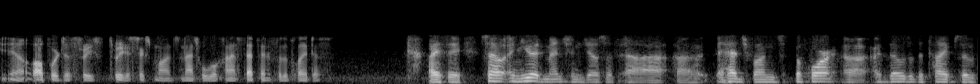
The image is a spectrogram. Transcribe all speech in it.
you know, upwards of three three to six months, and that's where we'll kind of step in for the plaintiff. I see. So, and you had mentioned Joseph, uh, uh, hedge funds before. Uh, are those are the types of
